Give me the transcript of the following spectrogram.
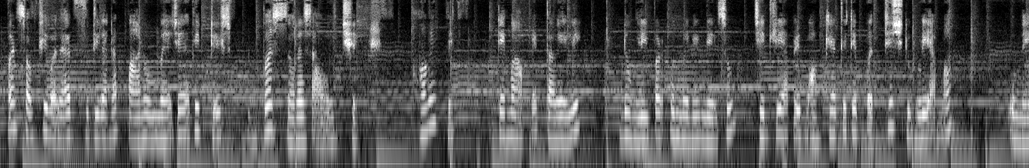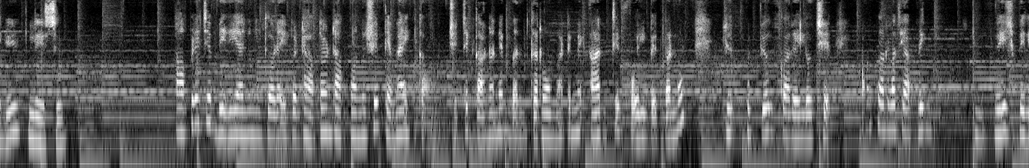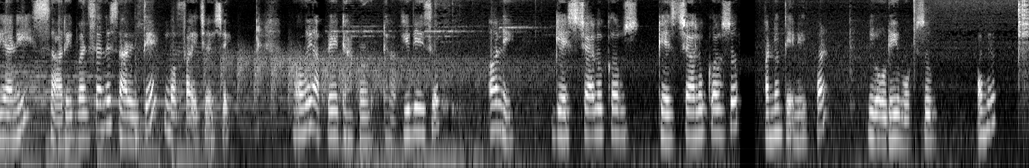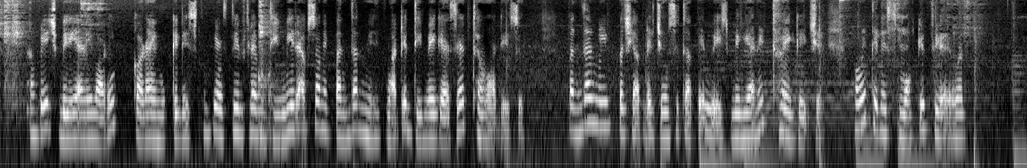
પણ સૌથી વધારે ફુદીનાના પાન ઉમેરે છે, એનાથી ટેસ્ટ ખૂબ જ સરસ આવે છે. હવે તેમાં આપણે તળેલી ડુંગળી પણ ઉમેરી લઈશું જેટલી આપણી બાકી હતી તે બધી જ ડુંગળી આમાં ઉમેરી લઈશું આપણે જે બિરયાનીની કઢાઈ પર ઢાંકણ ઢાંકવાનું છે, તેમાં એક કાણું છે. તે કાણાને બંધ કરવા માટે મેં આ રીતે ફોઇલ પેપરનો ઉપયોગ કરેલો છે. આ કરવાથી આપણી વેજ બિરયાની સારી બનશે અને સારી રીતે બફાઈ જશે. હવે આપણે ઢાંકણ ઢાંકી દઈશું અને ગેસ ચાલુ કરશું. ગેસ ચાલુ કરશું. અને તેની પર લોઢી મૂકશું. અને વેજ જ બિરયાનીવાળું કઢાઈ મૂકી દઈશું. ગેસની ફ્લેમ ધીમી રાખશું અને પંદર મિનિટ માટે ધીમે ગેસે થવા દઈશું. પંદર મિનિટ પછી આપણે જોશું તો આપણે વેજ બિરયાની થઈ ગઈ છે. હવે તેને સ્મોકી ફ્લેવર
